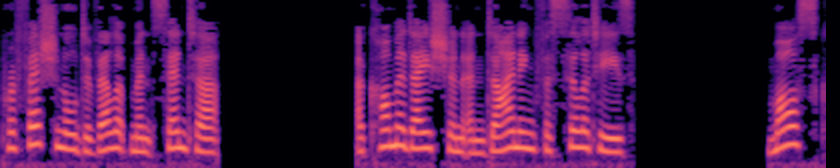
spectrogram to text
Professional Development Center. Accommodation and Dining Facilities. Mosque.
